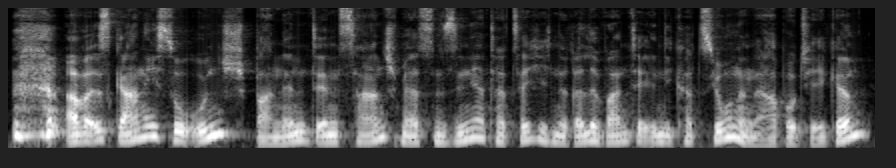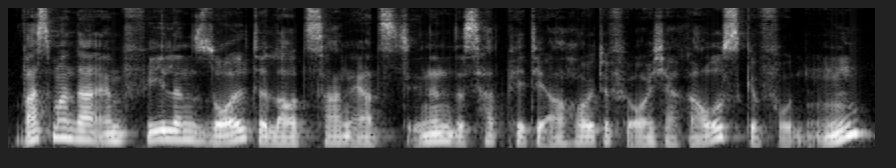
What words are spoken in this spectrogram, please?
Aber ist gar nicht so unspannend, denn Zahnschmerzen sind ja tatsächlich eine relevante Indikation in der Apotheke. Was man da empfehlen sollte laut Zahnärztinnen, das hat PTA heute für euch herausgefunden.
